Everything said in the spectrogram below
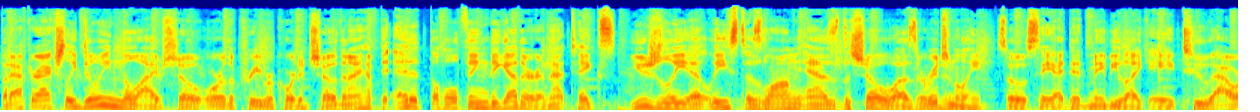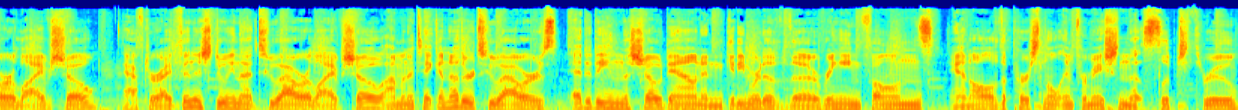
But after actually doing the live show or the pre recorded show, then I have to edit the whole thing together, and that takes usually at least as long as the show was originally. So, say I did maybe like a two hour live show. After I finish doing that two hour live show, I'm going to take another two hours editing the show down and getting rid of the ringing phones and all of the personal information that slipped through.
